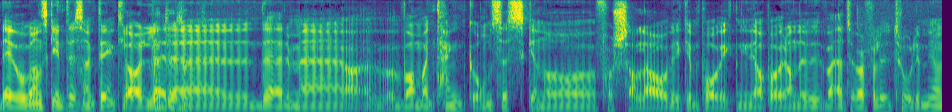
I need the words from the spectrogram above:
Det er jo ganske interessant, egentlig, alle Det det der med uh, hva man tenker om søsken og forskjeller, og hvilken påvirkning de har på hverandre. Jeg tror i hvert fall det er utrolig mye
